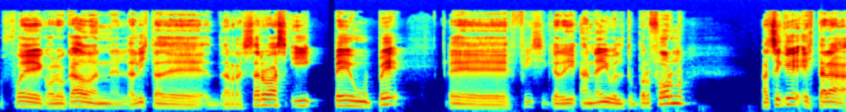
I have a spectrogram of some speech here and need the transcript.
fue colocado en, la lista de, de, reservas y PUP, Physically Unable to Perform, Así que estará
